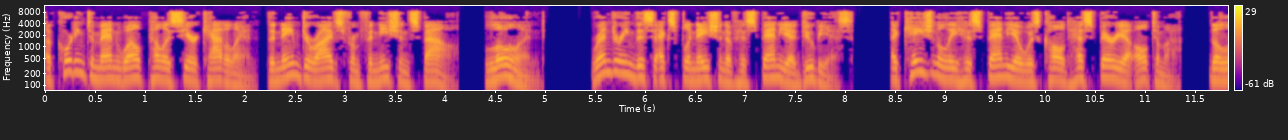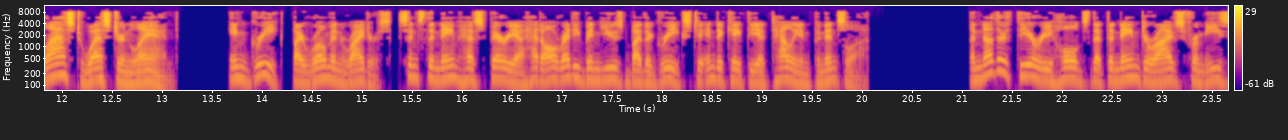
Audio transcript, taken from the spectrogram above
According to Manuel Pellicer Catalan, the name derives from Phoenician spal lowland, rendering this explanation of Hispania dubious. Occasionally Hispania was called Hesperia Ultima, the last western land, in Greek, by Roman writers, since the name Hesperia had already been used by the Greeks to indicate the Italian peninsula. Another theory holds that the name derives from ez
